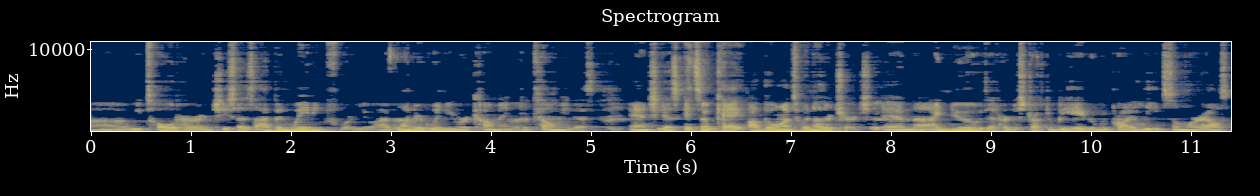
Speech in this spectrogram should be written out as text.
uh, we told her, and she says, "I've been waiting for you. I've wondered when you were coming to tell me this." And she goes, "It's okay. I'll go on to another church." And uh, I knew that her destructive behavior would probably lead somewhere else.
